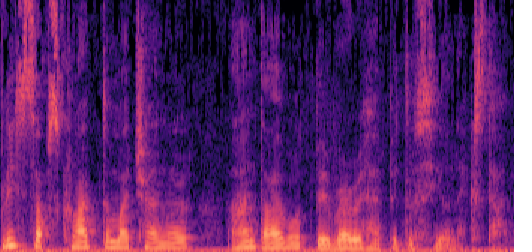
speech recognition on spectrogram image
Please subscribe to my channel and I would be very happy to see you next time.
